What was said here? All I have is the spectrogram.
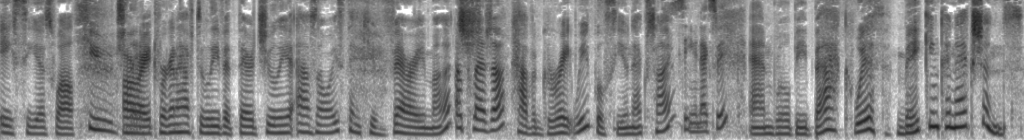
AC as well. Huge. All right, we're gonna have to leave it there, Julia. As always, thank you very much. A pleasure. Have a great week. We'll see you next time, See you next week. and we'll be back with making connections.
